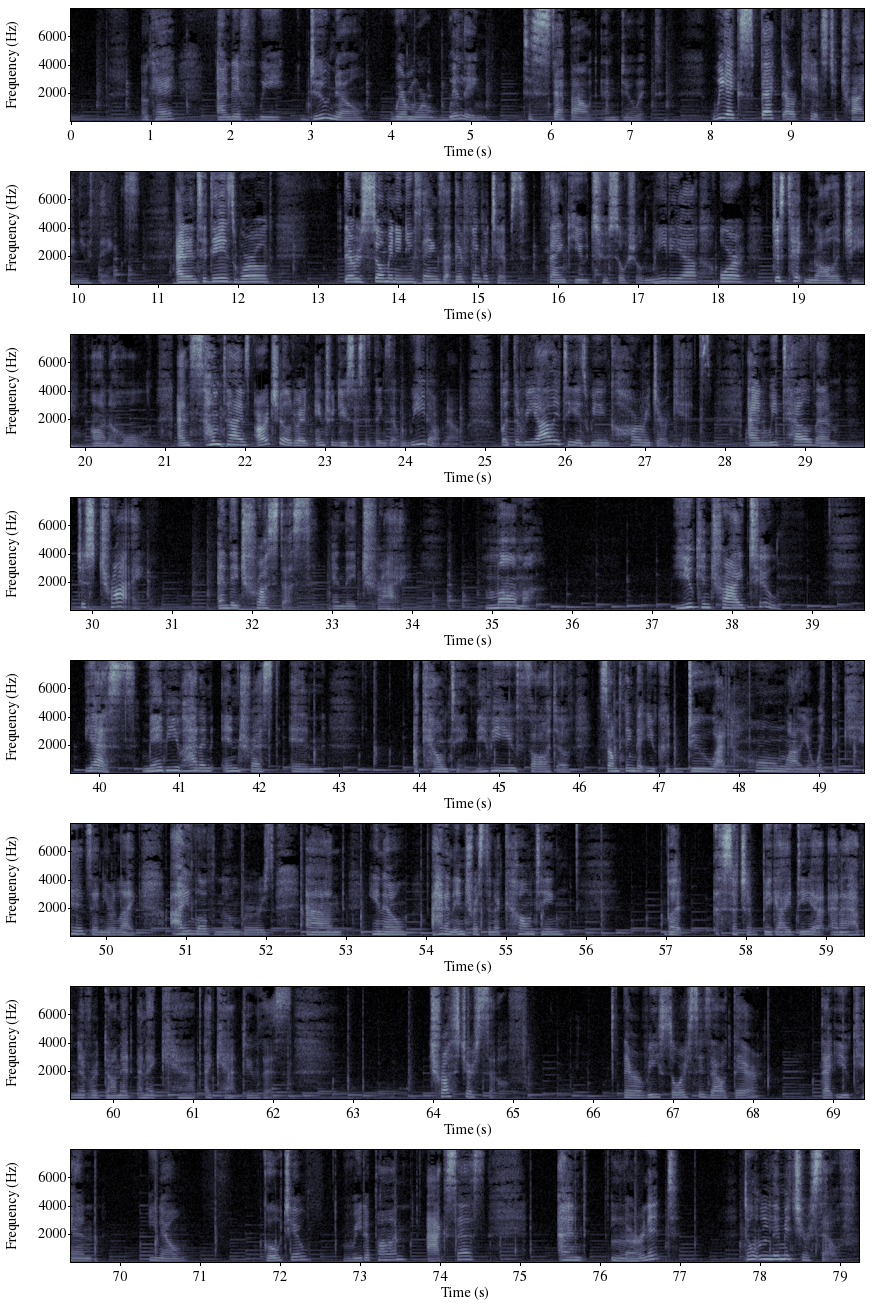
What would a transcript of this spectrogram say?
Okay? And if we do know, we're more willing to step out and do it. We expect our kids to try new things. And in today's world, there are so many new things at their fingertips. Thank you to social media or just technology on a whole. And sometimes our children introduce us to things that we don't know. But the reality is, we encourage our kids and we tell them, just try. And they trust us and they try. Mama, you can try too. Yes, maybe you had an interest in accounting. Maybe you thought of something that you could do at home while you're with the kids and you're like, I love numbers and, you know, I had an interest in accounting, but such a big idea and I have never done it and I can't. I can't do this. Trust yourself. There are resources out there that you can, you know, go to, read upon, access, and learn it. Don't limit yourself.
